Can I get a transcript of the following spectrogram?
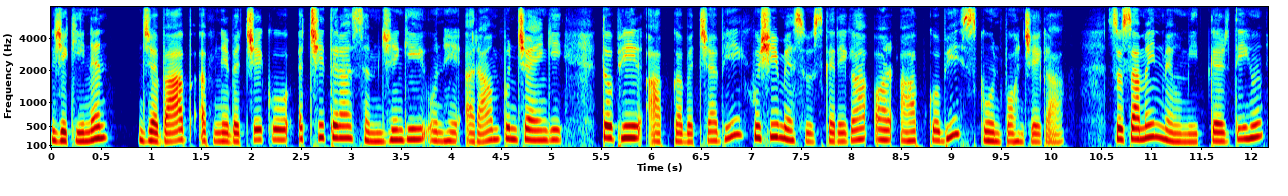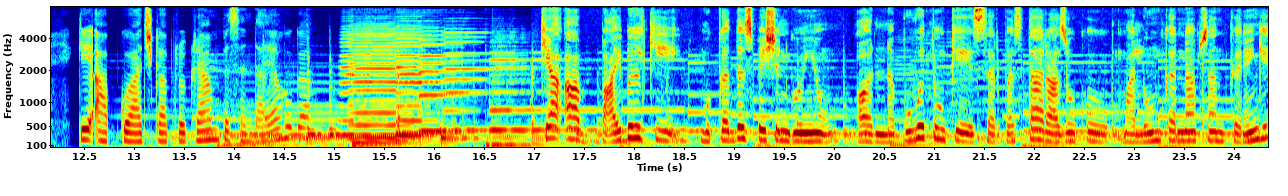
یقیناً جب آپ اپنے بچے کو اچھی طرح سمجھیں گی، انہیں آرام پہنچائیں گی، تو پھر آپ کا بچہ بھی خوشی محسوس کرے گا اور آپ کو بھی سکون پہنچے گا۔ سو سامعین، میں امید کرتی ہوں کہ آپ کو آج کا پروگرام پسند آیا ہوگا۔ کیا آپ بائبل کی مقدس پیشن گوئیوں اور نبوتوں کے سربستہ رازوں کو معلوم کرنا پسند کریں گے؟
